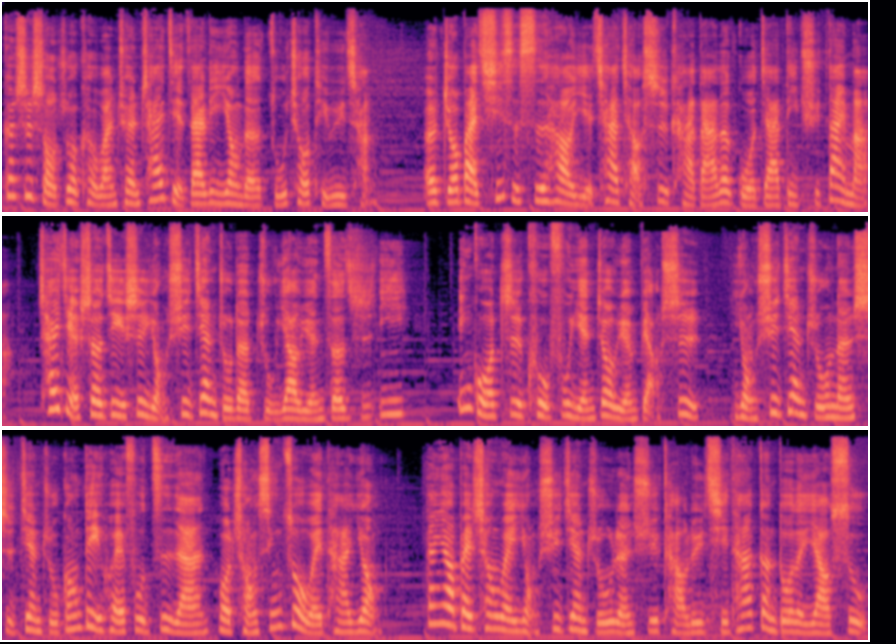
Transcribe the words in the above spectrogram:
更是首座可完全拆解再利用的足球体育场。而九百七十四号也恰巧是卡达的国家地区代码。拆解设计是永续建筑的主要原则之一。英国智库副研究员表示。永续建筑能使建筑工地恢复自然或重新作为他用，但要被称为永续建筑，仍需考虑其他更多的要素。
